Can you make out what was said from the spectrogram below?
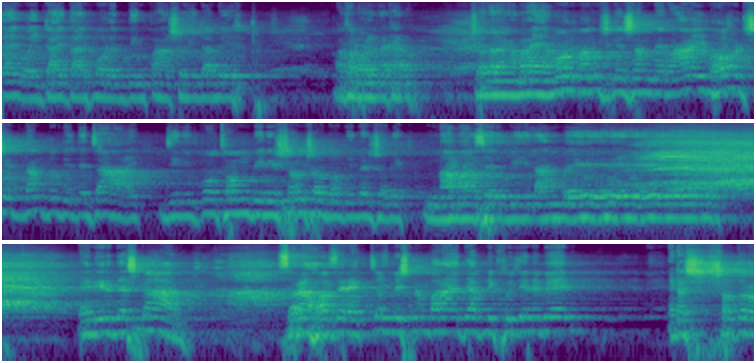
দেয়, ওইটাই তার পরের দিন পাশ হয়ে যাবে। কথা বলে না কেন? সুতরাং আমরা এমন মানুষকে সামনে রায় ভোট সিদ্ধান্ত দিতে চাই, যিনি প্রথম দিনই সংসদ অধিবেশনে নামাজের বিল আনবে। এই নির্দেশ কার? সরা হজের একচল্লিশ নম্বর আয়াতে আপনি খুঁজে নেবেন। এটা সতেরো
